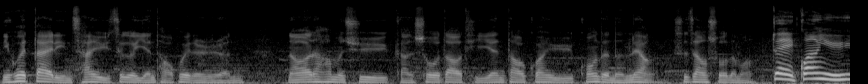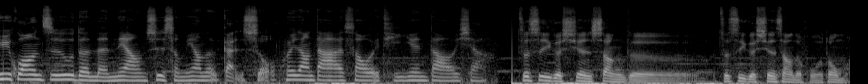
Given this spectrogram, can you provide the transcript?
你会带领参与这个研讨会的人，然后让他们去感受到、体验到关于光的能量，是这样说的吗？对，关于玉光之路的能量是什么样的感受，会让大家稍微体验到一下。这是一个线上的，这是一个线上的活动嘛？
